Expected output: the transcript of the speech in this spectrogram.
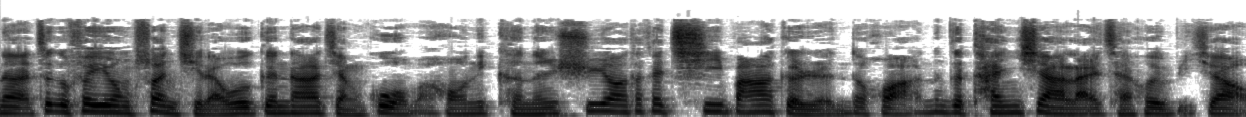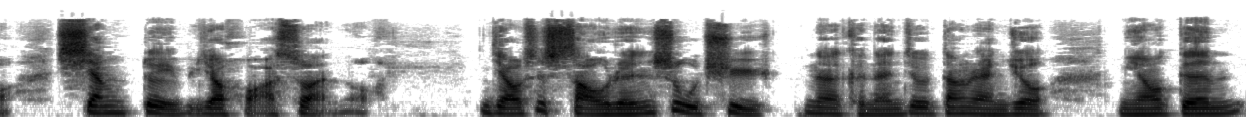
那这个费用算起来，我跟大家讲过嘛，吼，你可能需要大概七八个人的话，那个摊下来才会比较相对比较划算哦。你要是少人数去，那可能就当然就你要跟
